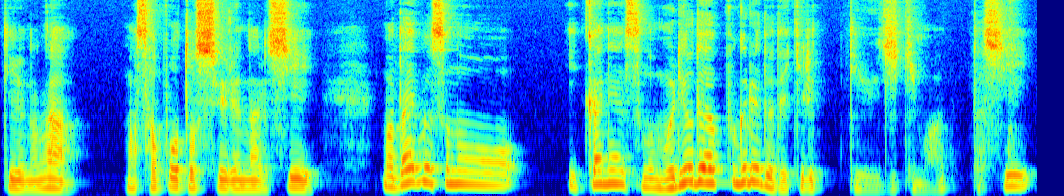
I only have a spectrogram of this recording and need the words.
ていうのが、まあ、サポート終了になるし、まあ、だいぶその、一回ね、その無料でアップグレードできるっていう時期もあったし、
